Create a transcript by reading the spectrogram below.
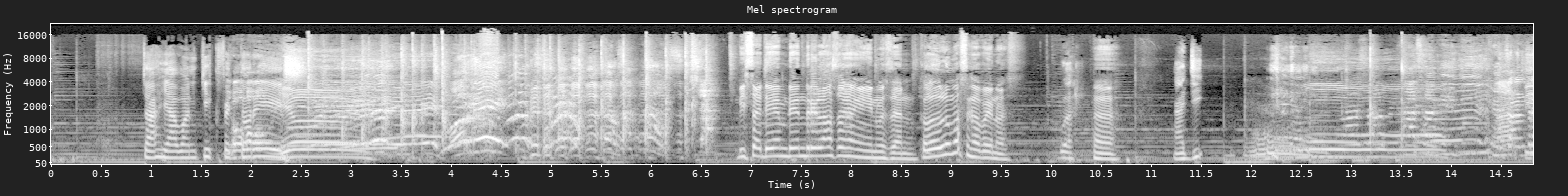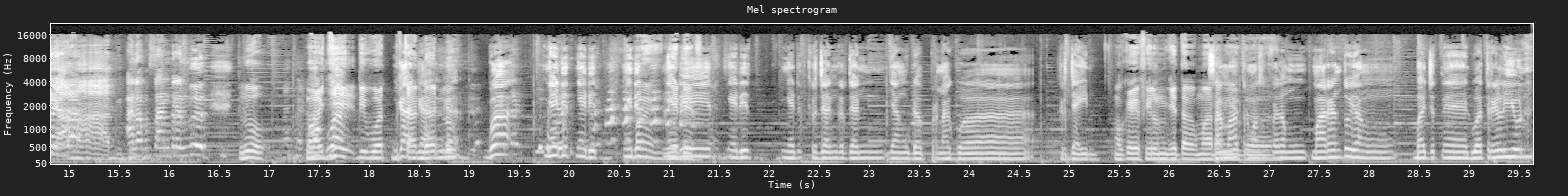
Cahyawan Kick Factories. Yo. Ore! Bisa DM Dendri langsung yang ingin pesan. Kalau lu mas ngapain mas? Gua Hah. ngaji. Hati amat. Anak pesantren gue. Lu ngaji dibuat bercandaan lu. Gua ngedit, ngedit, ngedit, Oh, ngedit. ngedit, ngedit, kerjaan-kerjaan yang udah pernah gua kerjain. Oke film kita kemarin Sama gitu. termasuk film kemarin tuh yang budgetnya 2 triliun.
